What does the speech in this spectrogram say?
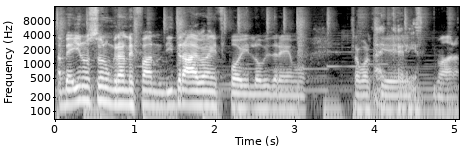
Vabbè, io non sono un grande fan di Dragonite, poi lo vedremo tra qualche eh, settimana.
